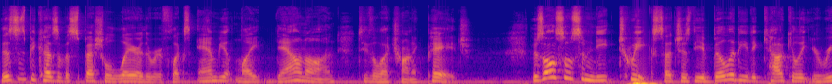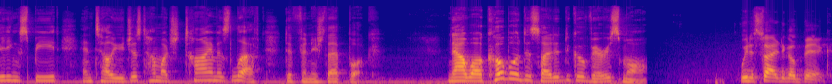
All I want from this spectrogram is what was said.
This is because of a special layer that reflects ambient light down on to the electronic page. There's also some neat tweaks, such as the ability to calculate your reading speed and tell you just how much time is left to finish that book. Now, while Kobo decided to go very small, we decided to go big.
